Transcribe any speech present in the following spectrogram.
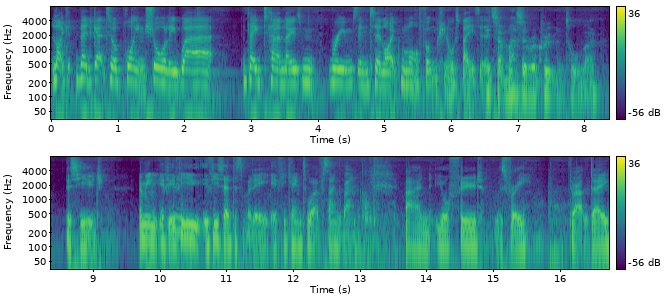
Like they'd get to a point surely where they'd turn those rooms into like more functional spaces. It's a massive recruitment tool, though. It's huge. I mean, if, if hmm. you if you said to somebody if you came to work for Sangaban and your food was free throughout the day,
